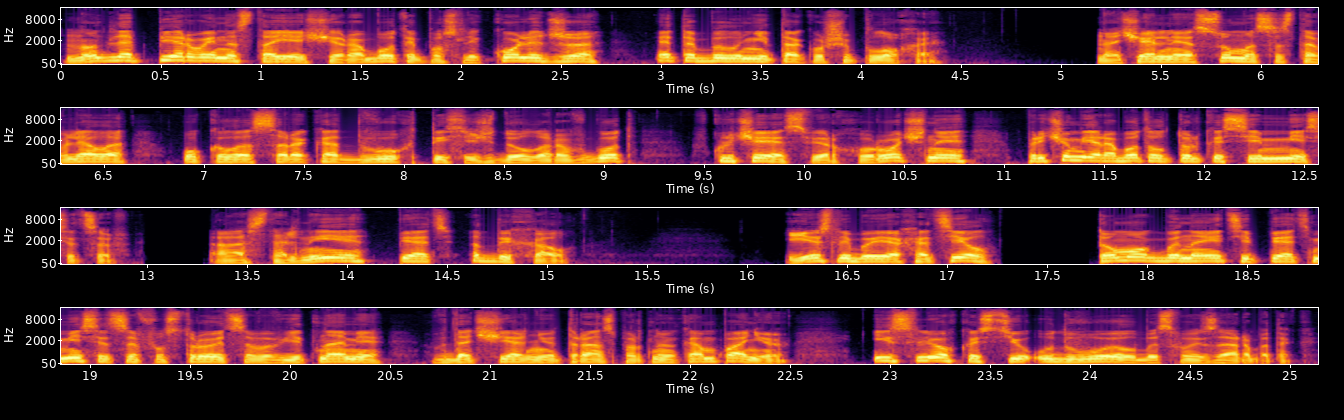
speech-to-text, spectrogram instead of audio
но для первой настоящей работы после колледжа это было не так уж и плохо. Начальная сумма составляла около 42 тысяч долларов в год – включая сверхурочные, причем я работал только 7 месяцев, а остальные 5 отдыхал. Если бы я хотел, то мог бы на эти 5 месяцев устроиться во Вьетнаме в дочернюю транспортную компанию и с легкостью удвоил бы свой заработок.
